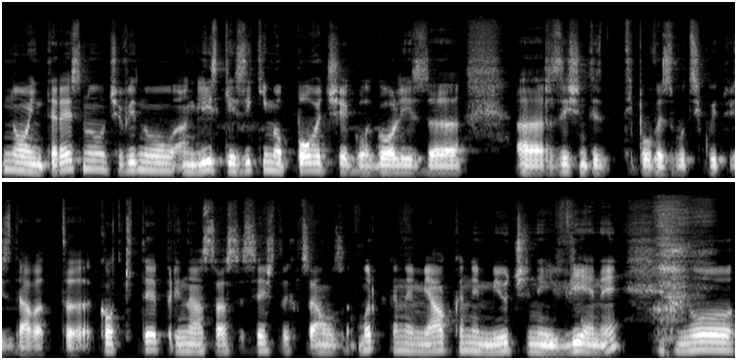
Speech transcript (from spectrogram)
много интересно. Очевидно, английски язик има повече глаголи за а, различните типове звуци, които издават а, котките. При нас аз се сещах само за мъркане, мялкане, мючене и виене, но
